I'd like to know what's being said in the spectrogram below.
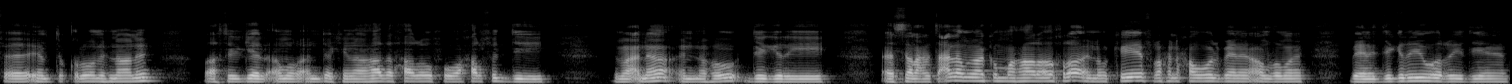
فيوم تقرون هنا راح تلقى الأمر عندك هنا. هذا الحرف هو حرف ال D بمعنى إنه degree هسه راح نتعلم وياكم مهارة أخرى إنه كيف راح نحول بين الأنظمة بين ال degree وال radian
